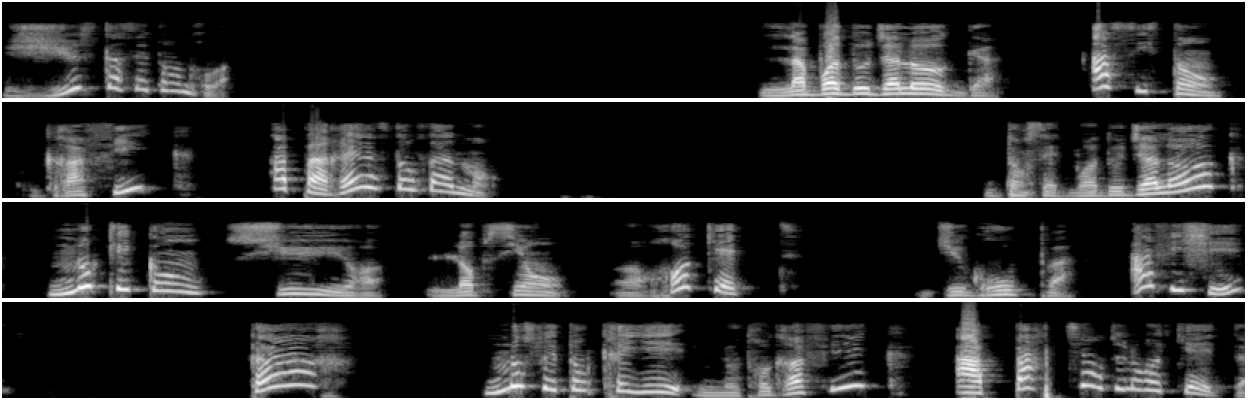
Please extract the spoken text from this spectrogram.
jusqu'à cet endroit. La boîte de dialogue assistant graphique apparaît instantanément. Dans cette boîte de dialogue, nous cliquons sur l'option requête du groupe affiché car nous souhaitons créer notre graphique à partir d'une requête.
